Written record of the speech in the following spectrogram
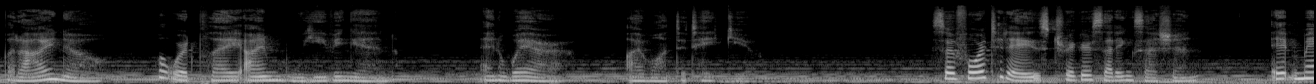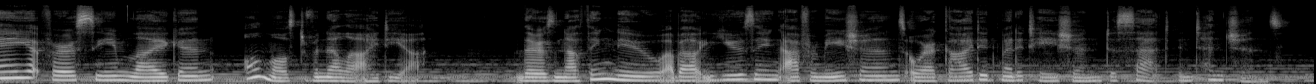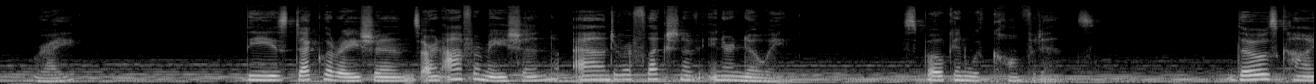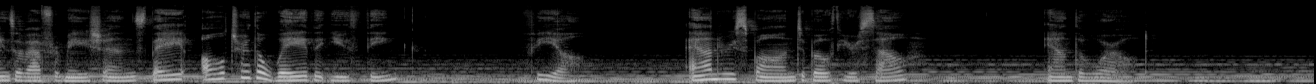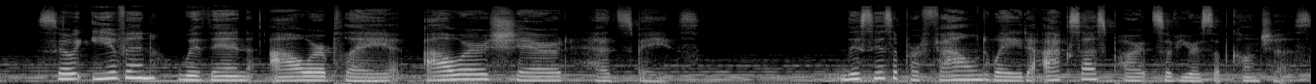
But I know what wordplay I'm weaving in and where I want to take you. So, for today's trigger setting session, it may at first seem like an almost vanilla idea there's nothing new about using affirmations or a guided meditation to set intentions, right? These declarations are an affirmation and a reflection of inner knowing, spoken with confidence. Those kinds of affirmations, they alter the way that you think, feel, and respond to both yourself and the world. So, even within our play, our shared headspace, this is a profound way to access parts of your subconscious.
